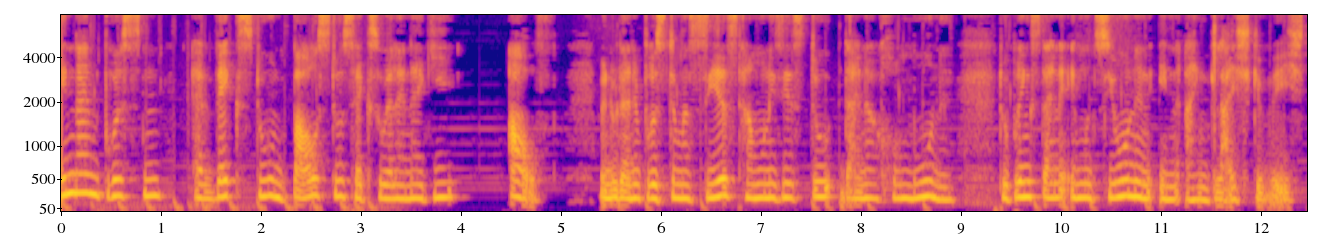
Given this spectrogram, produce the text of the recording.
In deinen Brüsten erweckst du und baust du sexuelle Energie auf. Wenn du deine Brüste massierst, harmonisierst du deine Hormone. Du bringst deine Emotionen in ein Gleichgewicht.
